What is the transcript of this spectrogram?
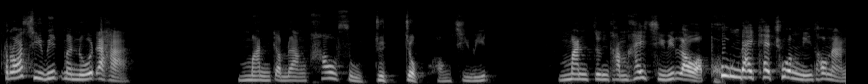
เพราะชีวิตมนุษย์อะค่ะ มันกำลังเข้าสู่จุดจบของชีวิต มันจึงทำให้ชีวิตเราอะพุ่งได้แค่ช่วงนี้เท่านั้น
